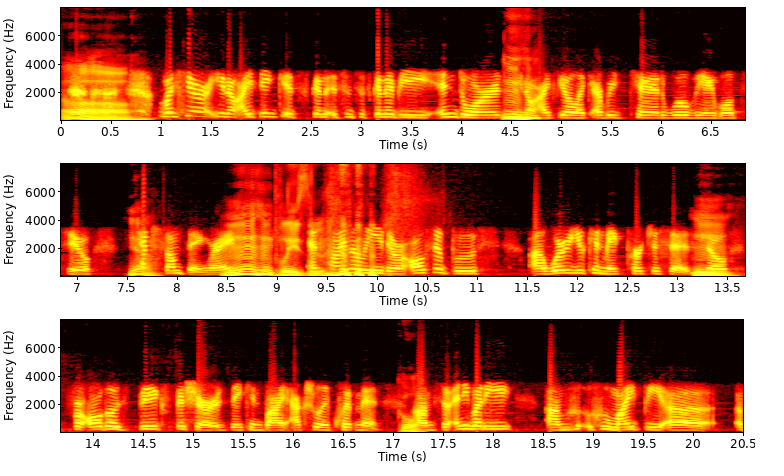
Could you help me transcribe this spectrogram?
oh. but here, you know, I think it's gonna since it's gonna be indoors. You know, Mhm. I feel like every kid will be able to Yeah. catch something, right? Mhm, please do. And finally, there are also booths uh, where you can make purchases. Mm. So for all those big fishers, they can buy actual equipment. cool. Um, so anybody um, who, who might be a, a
